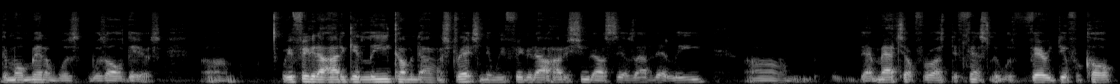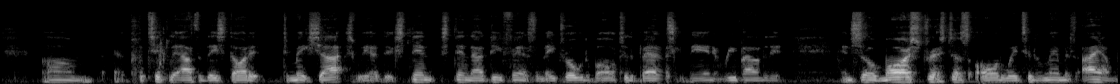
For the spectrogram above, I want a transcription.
the momentum was was all theirs. Um, we figured out how to get a lead coming down the stretch, and then we figured out how to shoot ourselves out of that lead. Um, that matchup for us defensively was very difficult, um, particularly after they started to make shots. We had to extend extend our defense, and they drove the ball to the basket then and rebounded it. And so Morris stretched us all the way to the limits. I am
